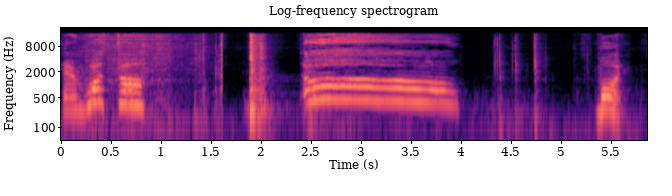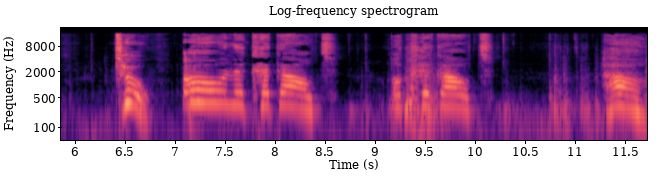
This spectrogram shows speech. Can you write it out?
And what the? Oh! One, two. Oh, and a kick out. A kick out. How?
